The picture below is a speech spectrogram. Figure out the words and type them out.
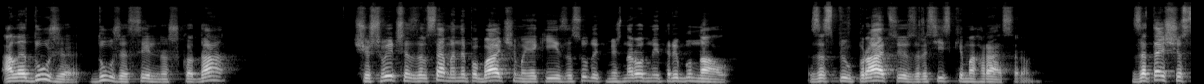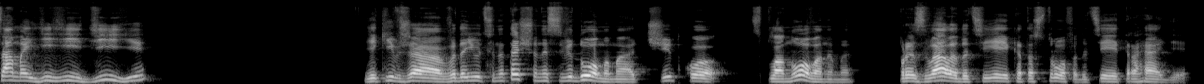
Але дуже, дуже сильно шкода, що швидше за все ми не побачимо, як її засудить Міжнародний трибунал за співпрацю з російським агресором. За те, що саме її дії, які вже видаються не те, що несвідомими, а чітко спланованими, призвели до цієї катастрофи, до цієї трагедії.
